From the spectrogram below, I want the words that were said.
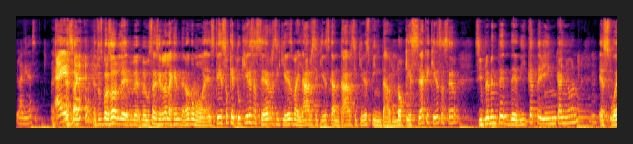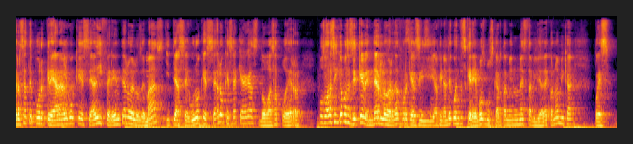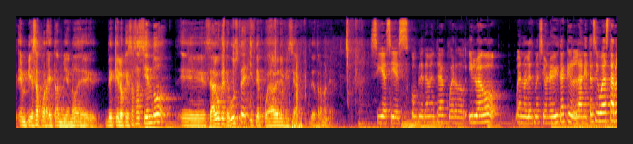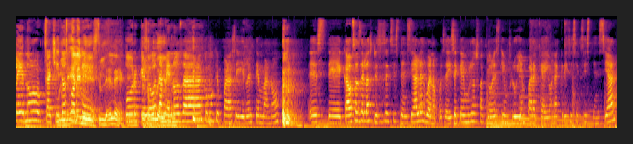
la vida sí. Exacto. Entonces por eso le- me, me gusta decirle a la gente, ¿no? Como es que eso que tú quieres hacer, si quieres bailar, si quieres cantar, si quieres pintar, lo que sea que quieres hacer, simplemente dedícate bien cañón, esfuérzate por crear algo que sea diferente a lo de los demás y te aseguro que sea lo que sea que hagas, lo vas a poder, pues ahora sí que vamos a decir que venderlo, ¿verdad? Porque Sí, si sí. a final de cuentas queremos buscar también una estabilidad económica, pues empieza por ahí también, ¿no? De, de que lo que estás haciendo eh, sea algo que te guste y te pueda beneficiar de otra manera. Sí, así es, completamente de acuerdo. Y luego, bueno, les mencioné ahorita que la neta sí voy a estar leyendo cachitos Tú lele, porque, Miris, tú lele, aquí porque luego también nos da como que para seguirle el tema, ¿no? Este, causas de las crisis existenciales, bueno, pues se dice que hay muchos factores que influyen para que haya una crisis existencial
